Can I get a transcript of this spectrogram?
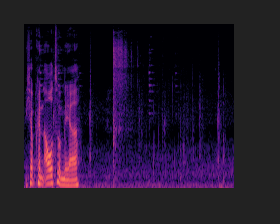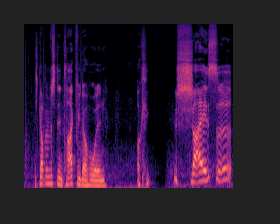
Ich habe kein Auto mehr. Ich glaube, wir müssen den Tag wiederholen. Okay. Scheiße.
